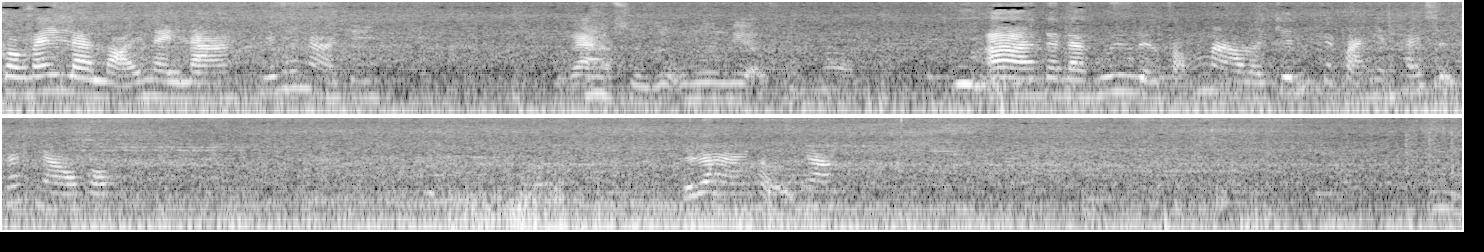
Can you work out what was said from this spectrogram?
còn đây là loại này là như thế nào chị gạo sử dụng nguyên liệu à đây là nguyên liệu phẩm màu là chính. Các bạn nhìn thấy sự khác nhau không? Để ra ăn thử nha. Ừ.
